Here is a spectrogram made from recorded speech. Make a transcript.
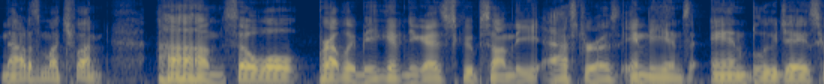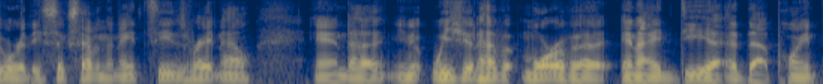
not as much fun. Um, so we'll probably be giving you guys scoops on the Astros, Indians, and Blue Jays, who are the six, seven, and eight seeds right now. And uh, you know we should have more of a, an idea at that point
